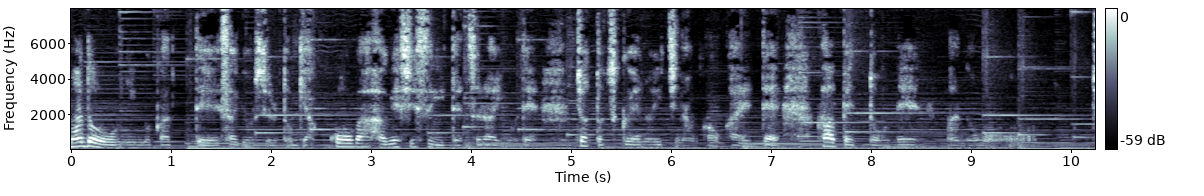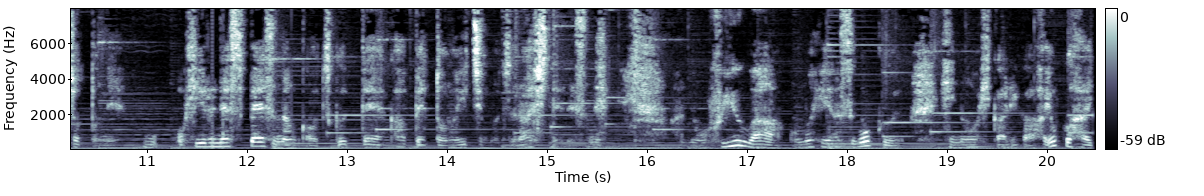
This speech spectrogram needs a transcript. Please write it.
窓に向かって作業すると逆光が激しすぎて辛いのでちょっと机の位置なんかを変えてカーペットをねあのちょっとねお昼寝スペースなんかを作ってカーペットの位置もずらしてですね。あの冬はこの部屋すごく日の光がよく入っ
